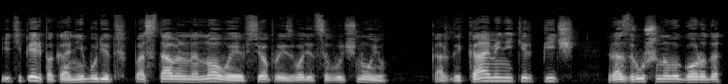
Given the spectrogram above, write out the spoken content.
и теперь, пока не будет поставлено новое, все производится вручную. Каждый камень и кирпич разрушенного города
